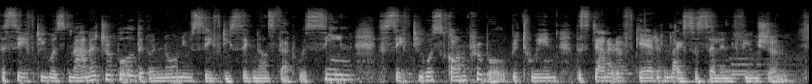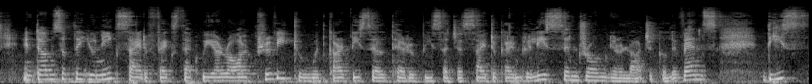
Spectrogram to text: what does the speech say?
The safety was manageable. There were no new safety signals that were seen. The safety was comparable between the standard of care and liso-cel infusion. In terms of the unique side effects that we are all privy to with CAR T cell therapy, such as cytokine release syndrome, neurological events, these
